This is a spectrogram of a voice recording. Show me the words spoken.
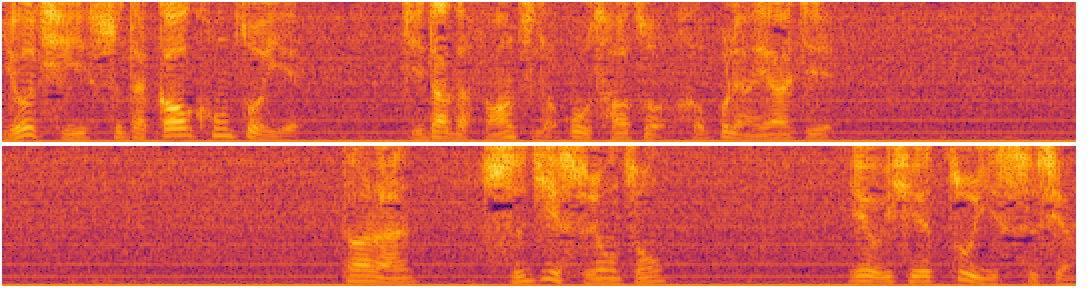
尤其是在高空作业，极大的防止了误操作和不良压接。当然，实际使用中也有一些注意事项。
